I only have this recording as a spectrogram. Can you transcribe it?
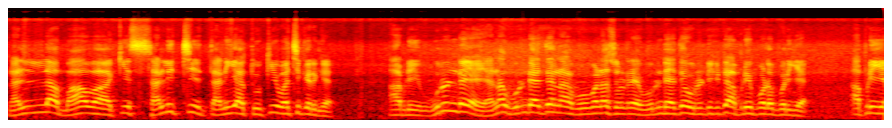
நல்லா மாவாக்கி சளிச்சு தனியாக தூக்கி வச்சுக்கிறீங்க அப்படி உருண்டை ஏன்னா உருண்டையத்தையும் நான் ஒவ்வொன்றா சொல்கிறேன் உருண்டையத்தையும் உருட்டிக்கிட்டு அப்படியே போட போகிறீங்க அப்படி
